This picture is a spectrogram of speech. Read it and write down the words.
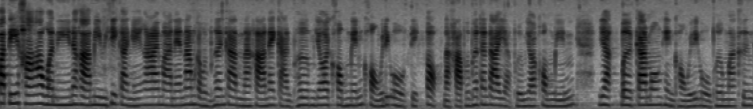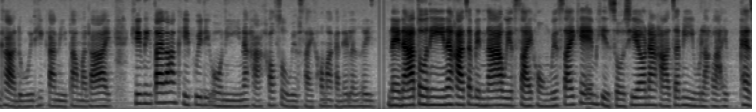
วัสดีค่ะ วันนี้นะคะมีวิธีการง่ายๆ มาแนะนำกับเพื่อนๆกันนะคะ ในการเพิ่มยอดคอมเมนต์ของวิดีโอ TikTok นะคะ เพื่อนๆท่านใดอยากเพิ่มยอดคอมเมนต์อยากเปิดการมองเห็นของวิดีโอเพิ่มมากขึ้นค่ะ ดูวิธีการนี้ตามมาได้ คลิกลิงก์ใต้ล่างคลิปวิดีโอนี้นะคะ เข้าสู่เว็บไซต์เข้ามากันได้เลย ในหน้าตัวนี้นะคะจะเป็นหน้าเว็บไซต์ของเว็บไซต์ KM ขีดโซเชียลนะคะ จะมีอยู่หลากหลายแพลต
